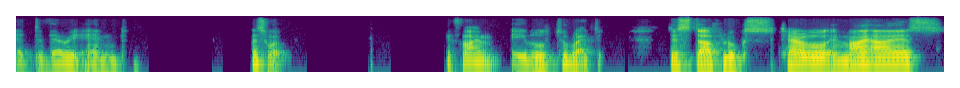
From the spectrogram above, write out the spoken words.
at the very end as well. If I'm able to write it. This stuff looks terrible in my eyes.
